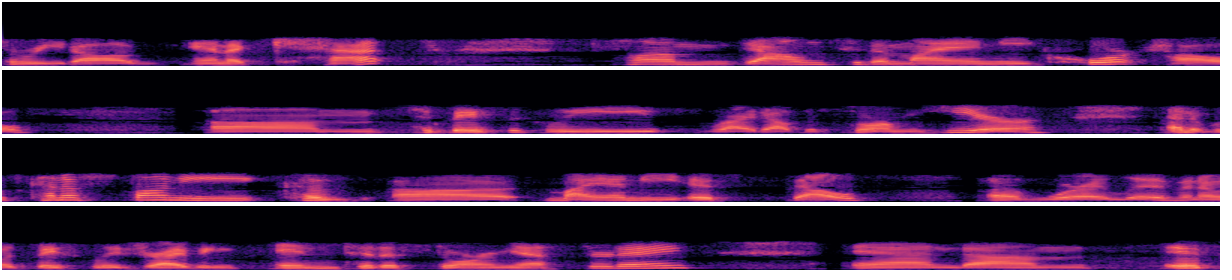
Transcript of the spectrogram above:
three dogs and a cat come down to the Miami courthouse um, to basically ride out the storm here. And it was kind of funny because uh, Miami is south of where I live, and I was basically driving into the storm yesterday. And um, it's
